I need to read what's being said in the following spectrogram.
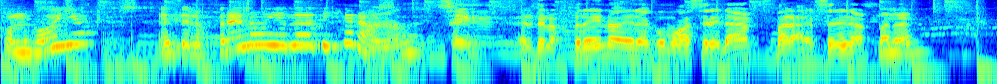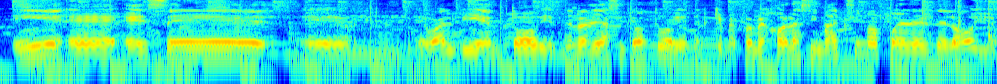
con los hoyos, el de los frenos y el de la tijera, ¿o no? Sí, el de los frenos era como acelerar, parar, acelerar, parar. Y eh, ese, eh, igual bien, todo bien. En realidad sí todo estuvo bien. El que me fue mejor así máximo fue en el de los hoyos.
